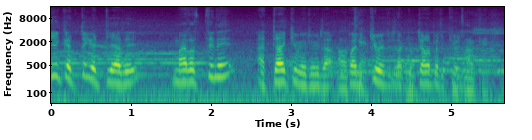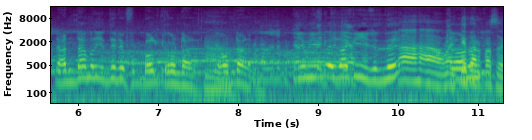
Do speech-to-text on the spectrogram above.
ഈ കെട്ട് കെട്ടിയാൽ മരത്തിന് അറ്റാക്ക് വരില്ല. പരിക്ക് വരില്ല കുട്ടികളെ പരിക്ക് വരില്ല രണ്ടാമത് ഇതൊരു ഫുട്ബോൾ ഗ്രൗണ്ടാണ് ഗ്രൗണ്ടാണ് ഇതാക്കി ഇരുന്ന് മൾട്ടി പർപ്പസ്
